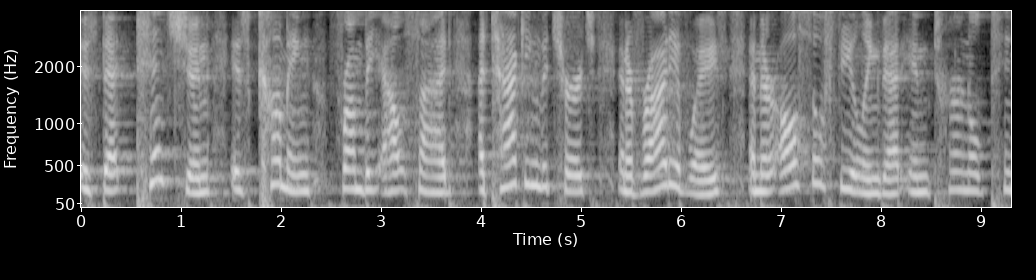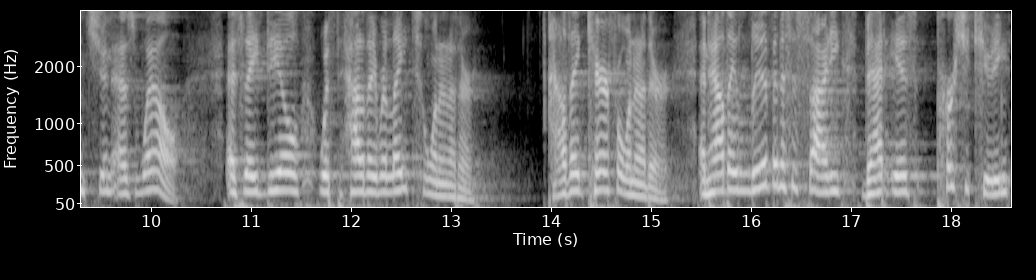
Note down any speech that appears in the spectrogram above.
is that tension is coming from the outside, attacking the church in a variety of ways, and they're also feeling that internal tension as well as they deal with how they relate to one another, how they care for one another, and how they live in a society that is persecuting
